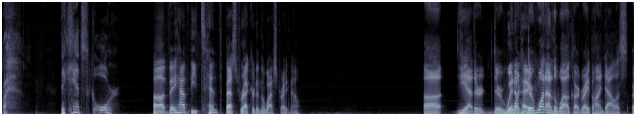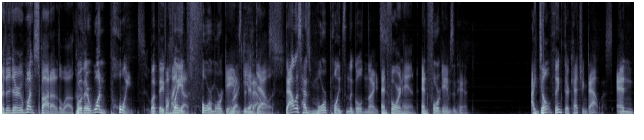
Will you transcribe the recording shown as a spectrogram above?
they can't score. Uh, they have the 10th best record in the West right now. Uh, yeah, they're they're one, they're one out of the wild card, right behind Dallas, or they're, they're one spot out of the wild card. Well, they're one point, but they've Behind played Dallas. four more games Right, than yeah. Dallas. Dallas. Dallas has more points than the Golden Knights and four in hand. and four games in hand. I don't think they're catching Dallas. And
